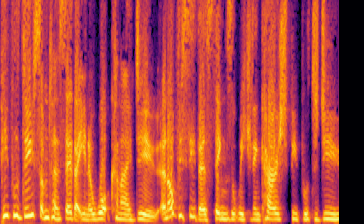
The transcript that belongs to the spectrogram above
people do sometimes say that, you know, what can I do? And obviously there's things that we can encourage people to do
